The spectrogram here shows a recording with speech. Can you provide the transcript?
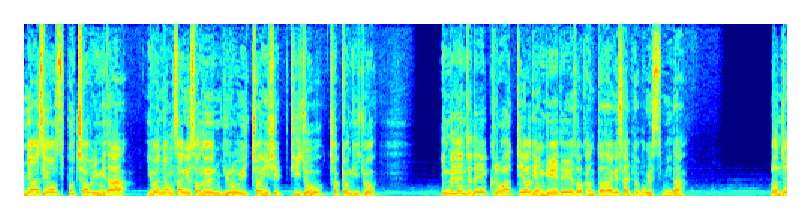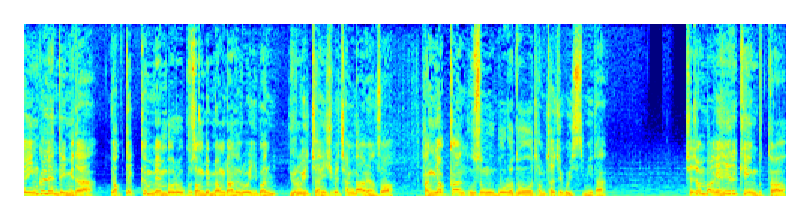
안녕하세요 스포츠업입니다. 이번 영상에서는 유로 2020 D조 첫 경기죠. 잉글랜드 대 크로아티아 경기에 대해서 간단하게 살펴보겠습니다. 먼저 잉글랜드입니다. 역대급 멤버로 구성된 명단으로 이번 유로 2020에 참가하면서 강력한 우승 후보로도 점쳐지고 있습니다. 최전방의 헤리케인부터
